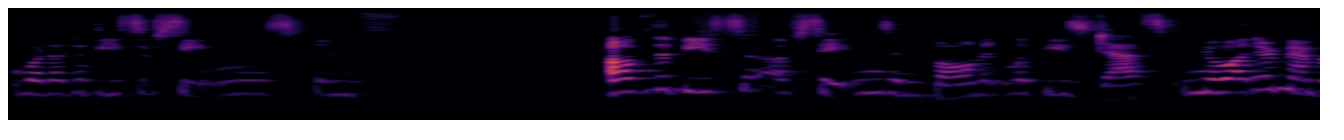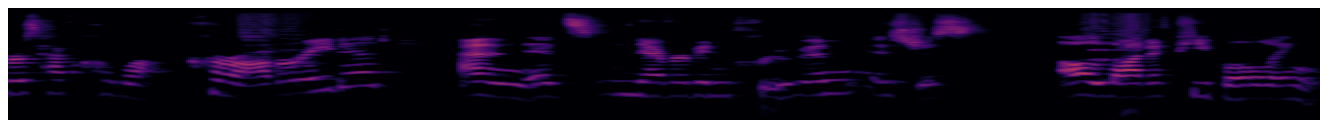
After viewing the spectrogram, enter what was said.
one of the beasts of Satan's in- of the beasts of Satan's involvement with these deaths, no other members have co- corroborated, and it's never been proven. It's just a lot of people link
